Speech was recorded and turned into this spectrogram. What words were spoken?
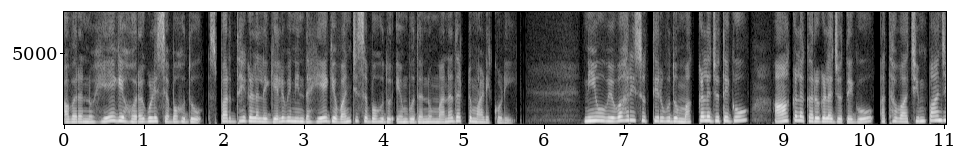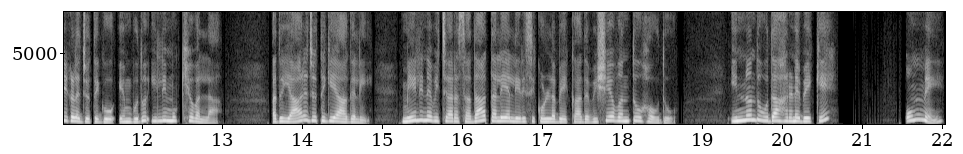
ಅವರನ್ನು ಹೇಗೆ ಹೊರಗುಳಿಸಬಹುದು, ಸ್ಪರ್ಧೆಗಳಲ್ಲಿ ಗೆಲುವಿನಿಂದ ಹೇಗೆ ವಂಚಿಸಬಹುದು ಎಂಬುದನ್ನು ಮನದಟ್ಟು ಮಾಡಿಕೊಡಿ. ನೀವು ವ್ಯವಹರಿಸುತ್ತಿರುವುದು ಮಕ್ಕಳ ಜೊತೆಗೂ, ಆಕಳ ಕರುಗಳ ಜೊತೆಗೂ ಅಥವಾ ಚಿಂಪಾಂಜಿಗಳ ಜೊತೆಗೂ ಎಂಬುದು ಇಲ್ಲಿ ಮುಖ್ಯವಲ್ಲ. ಅದು ಯಾರ ಜೊತೆಗೇ ಆಗಲಿ ಮೇಲಿನ ವಿಚಾರ ಸದಾ ತಲೆಯಲ್ಲಿರಿಸಿಕೊಳ್ಳಬೇಕಾದ ವಿಷಯವಂತೂ ಹೌದು. ಇನ್ನೊಂದು ಉದಾಹರಣೆ ಬೇಕೇ? ಒಮ್ಮೆ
